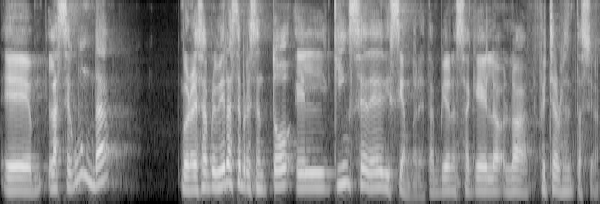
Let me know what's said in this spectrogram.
Eh, la segunda, bueno, esa primera se presentó el 15 de diciembre, también saqué la, la fecha de presentación.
